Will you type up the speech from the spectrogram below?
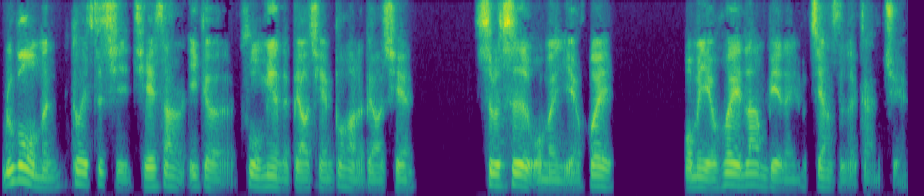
如果我们对自己贴上一个负面的标签、不好的标签，是不是我们也会我们也会让别人有这样子的感觉？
